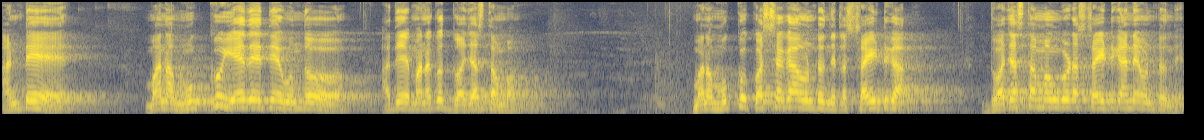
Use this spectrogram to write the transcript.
అంటే మన ముక్కు ఏదైతే ఉందో అదే మనకు ధ్వజస్తంభం. మన ముక్కు కొచ్చగా ఉంటుంది ఇట్లా స్ట్రైట్గా. ధ్వజస్తంభం కూడా స్ట్రైట్గానే ఉంటుంది.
